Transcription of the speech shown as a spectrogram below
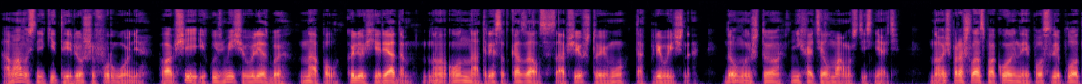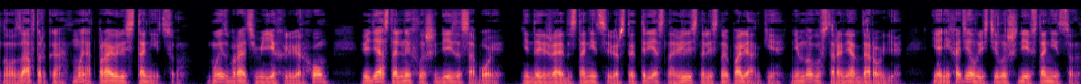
а мама с Никитой и Лешей в фургоне. Вообще и Кузьмич влез бы на пол к Лехе рядом, но он наотрез отказался, сообщив, что ему так привычно. Думаю, что не хотел маму стеснять. Ночь прошла спокойно, и после плотного завтрака мы отправились в станицу. Мы с братьями ехали верхом, ведя остальных лошадей за собой. Не доезжая до станицы версты три, остановились на лесной полянке, немного в стороне от дороги. Я не хотел вести лошадей в станицу,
